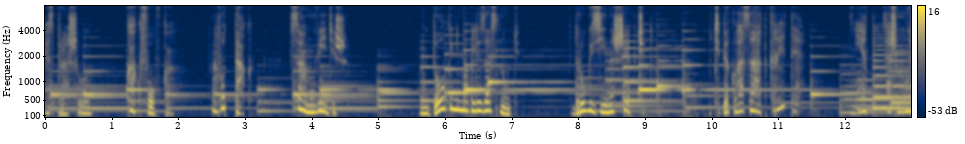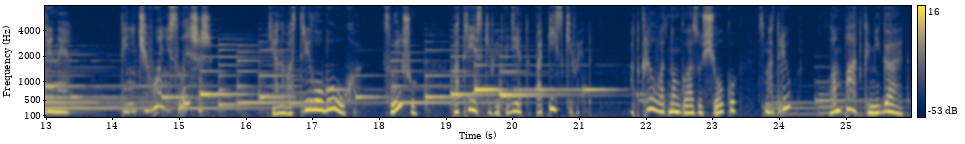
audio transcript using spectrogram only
Я спрашиваю, как Фовка? А вот так. Сам увидишь. Мы долго не могли заснуть. Вдруг Зина шепчет. У тебя глаза открыты? Нет, зажмуренные. Ты ничего не слышишь? Я навострила оба уха. Слышу, потрескивает где-то, попискивает. Открыл в одном глазу щелку, смотрю, лампадка мигает,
